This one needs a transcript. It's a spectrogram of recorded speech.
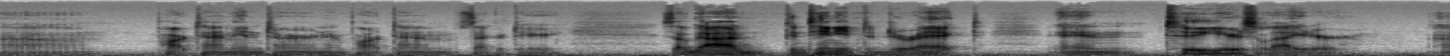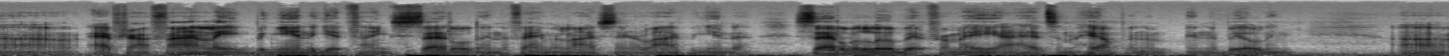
uh, part-time intern and a part-time secretary. So God continued to direct, and two years later, uh, after I finally began to get things settled in the Family Life Center, life began to settle a little bit for me. I had some help in the in the building. Uh,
